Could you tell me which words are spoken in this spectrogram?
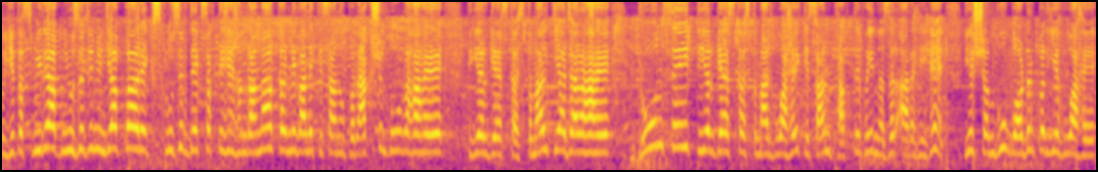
तो ये तस्वीरें आप न्यूज़ एटीन इंडिया पर एक्सक्लूसिव देख सकते हैं। हंगामा करने वाले किसानों पर एक्शन हो रहा है। टीयर गैस का इस्तेमाल किया जा रहा है। ड्रोन से ही टीयर गैस का इस्तेमाल हुआ है। किसान भागते हुए नज़र आ रहे हैं। ये शंभू बॉर्डर पर यह हुआ है।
